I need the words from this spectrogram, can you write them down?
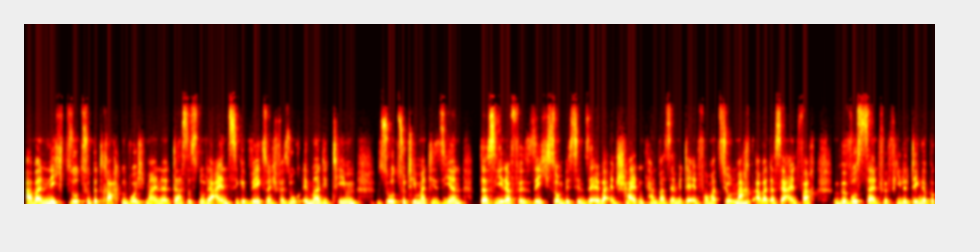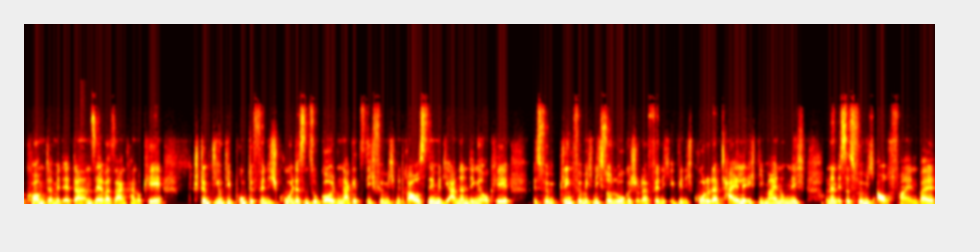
aber nicht so zu betrachten, wo ich meine, das ist nur der einzige Weg, sondern ich versuche immer die Themen so zu thematisieren, dass jeder für sich so ein bisschen selber entscheiden kann, was er mit der Information mhm. macht, aber dass er einfach ein Bewusstsein für viele Dinge bekommt, damit er dann selber sagen kann, okay, stimmt, die und die Punkte finde ich cool. Das sind so Golden Nuggets, die ich für mich mit rausnehme. Die anderen Dinge, okay, ist für, klingt für mich nicht so logisch oder finde ich irgendwie nicht cool oder teile ich die Meinung nicht. Und dann ist das für mich auch fein, weil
